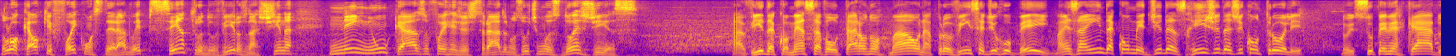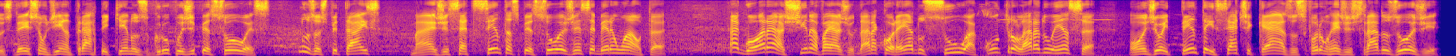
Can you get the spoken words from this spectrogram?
No local que foi considerado o epicentro do vírus na China, nenhum caso foi registrado nos últimos dois dias. A vida começa a voltar ao normal na província de Hubei, mas ainda com medidas rígidas de controle. Nos supermercados deixam de entrar pequenos grupos de pessoas. Nos hospitais, mais de 700 pessoas receberam alta. Agora, a China vai ajudar a Coreia do Sul a controlar a doença, onde 87 casos foram registrados hoje.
